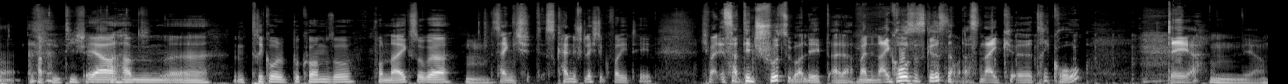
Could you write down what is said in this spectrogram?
Habt ein T-Shirt. ja, haben äh, ein Trikot bekommen, so von Nike sogar. Hm. Das ist eigentlich das ist keine schlechte Qualität. Ich meine, es hat den Schutz überlebt, Alter. Meine Nike Hose ist gerissen, aber das Nike äh, Trikot, der. Hm, ja.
